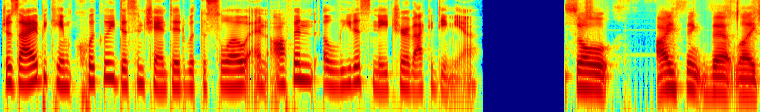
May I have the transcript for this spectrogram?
Josiah became quickly disenchanted with the slow and often elitist nature of academia. So, I think that like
